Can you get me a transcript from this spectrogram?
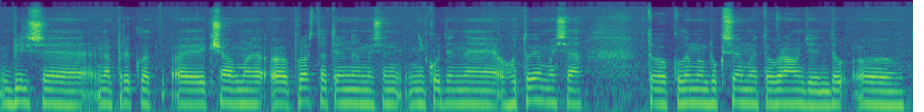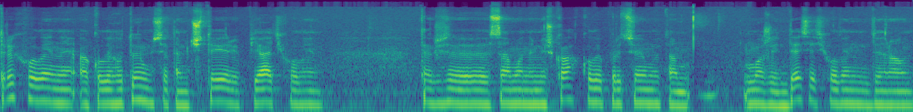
більше, наприклад, якщо ми просто тренуємося, нікуди не готуємося, то коли ми боксуємо, то в раунді 3 хвилини, а коли готуємося, там 4-5 хвилин. Так же само на мішках, коли працюємо, там може й 10 хвилин один раунд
